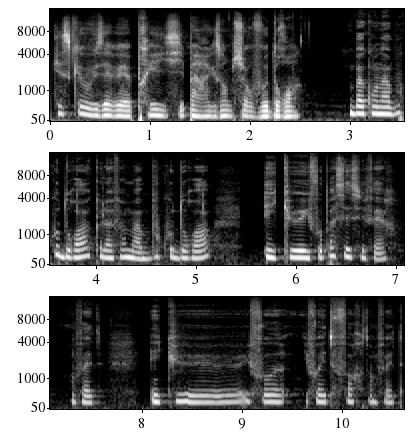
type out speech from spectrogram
Qu'est-ce que vous avez appris ici, par exemple, sur vos droits? Bah, Qu'on a beaucoup de droits, que la femme a beaucoup de droits et qu'il ne faut pas se laisser faire, en fait. Et qu'il faut, il faut être forte, en fait.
